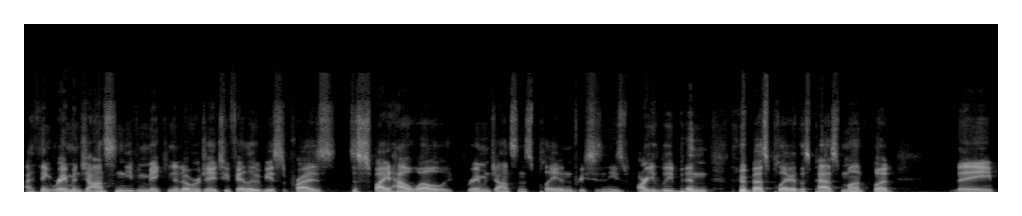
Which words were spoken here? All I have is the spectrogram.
I think Raymond Johnson even making it over Jay Tufele would be a surprise, despite how well Raymond Johnson has played in preseason. He's arguably been their best player this past month, but they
